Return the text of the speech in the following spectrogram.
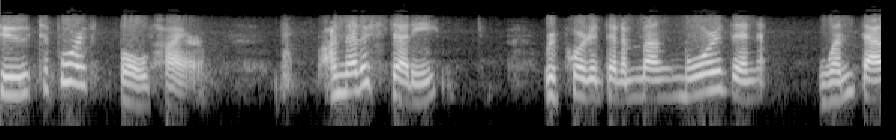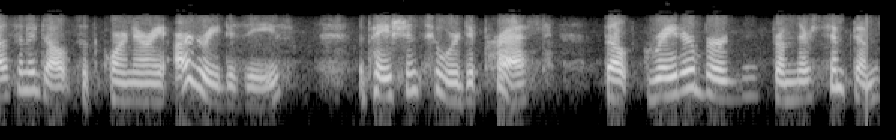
two to fourfold higher. Another study reported that among more than 1,000 adults with coronary artery disease, the patients who were depressed felt greater burden from their symptoms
